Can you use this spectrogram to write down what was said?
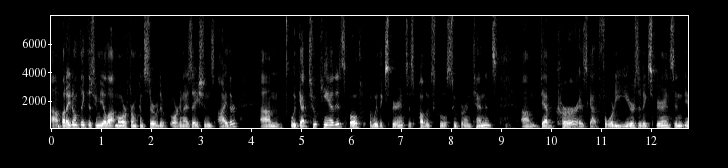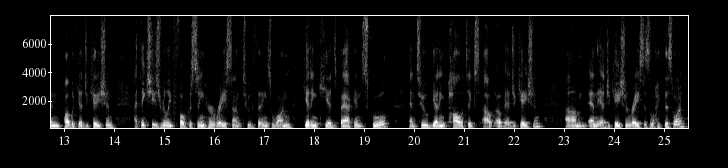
um, but I don't think there's going to be a lot more from conservative organizations either. Um, we've got two candidates, both with experience as public school superintendents. Um, Deb Kerr has got 40 years of experience in, in public education. I think she's really focusing her race on two things one, getting kids back in school, and two, getting politics out of education. Um, and the education races like this one.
